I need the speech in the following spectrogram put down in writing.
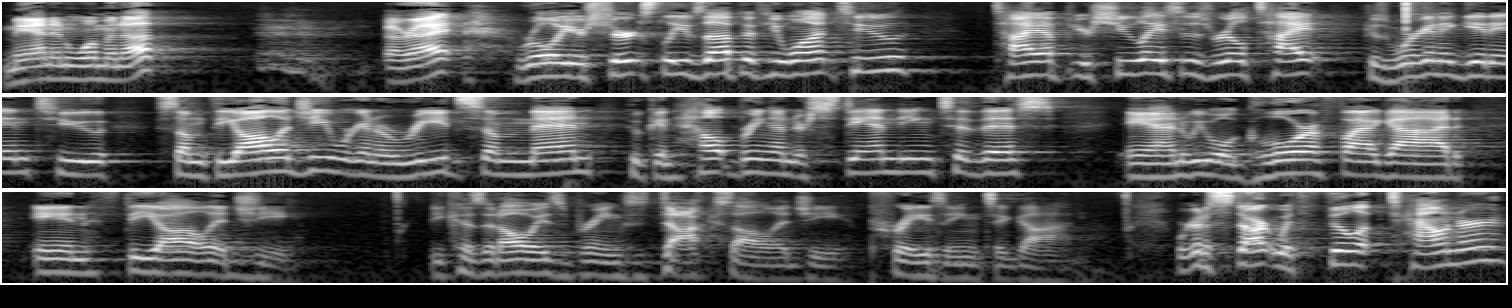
man and woman up. All right? Roll your shirt sleeves up if you want to. Tie up your shoelaces real tight because we're going to get into some theology. We're going to read some men who can help bring understanding to this, and we will glorify God in theology because it always brings doxology, praising to God. We're going to start with Philip Towner.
